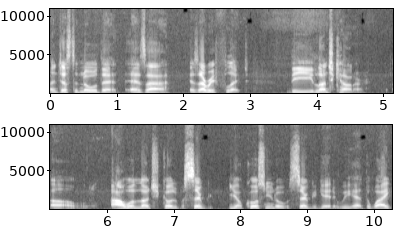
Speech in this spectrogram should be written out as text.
and just to know that as I as I reflect, the lunch counter uh, our lunch code was seg- you of course, you know, was segregated. We had the white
